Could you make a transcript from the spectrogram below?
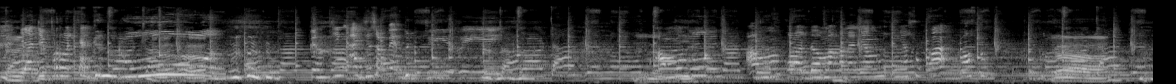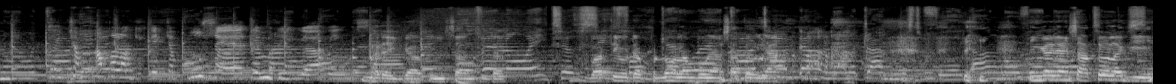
Jadi perutnya gendut. Kencing aja sampai berdiri. Kamu tuh Kamu kalau ada makanan yang, yang suka Langsung Ya. Kecap Apalagi kecap. Buset Dia meriga pingsan. Mereka pingsan sudah. Berarti udah penuh lambung yang satunya Tinggal yang satu lagi.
